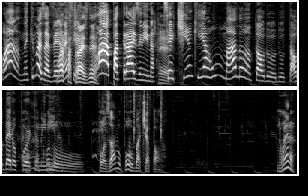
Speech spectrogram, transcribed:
lá, né, que nós é velha, Mais né, pra filha? trás, né? Lá pra trás, menina, É. você tinha que ir arrumada no tal do, do tal do aeroporto, Ah, menina. Quando posava, o povo batia palma. Não era?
